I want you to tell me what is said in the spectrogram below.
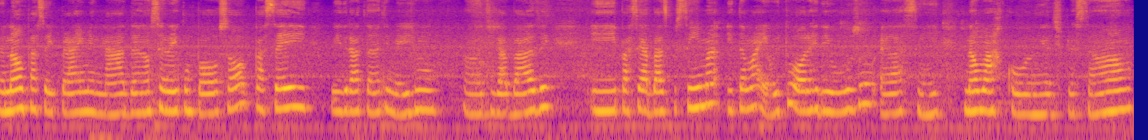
Eu não passei primer, nada, não selei com pó, só passei o hidratante mesmo antes da base. E passei a base por cima e tamo aí, 8 horas de uso, ela assim, não marcou linha de expressão,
